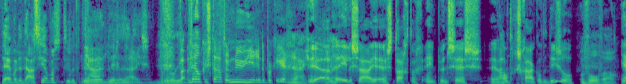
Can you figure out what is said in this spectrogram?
Nee, maar de Dacia was natuurlijk de, Ja, de, welke staat er nu hier in de parkeergarage? Ja, een hele saaie S80 1.6 eh, handgeschakelde diesel. Een Volvo. Ja,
